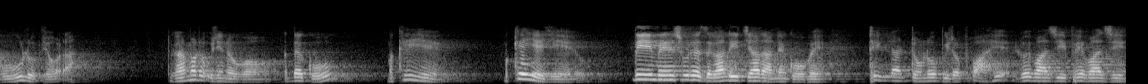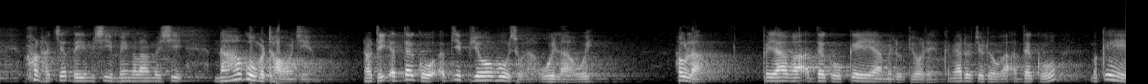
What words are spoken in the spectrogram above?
ဘူးလို့ပြောတာဒကာမတို့ဦးဇင်းတို့ကအသက်ကိုမကဲ့ရမကဲ့ရရဲ သေမယ်ဆိုတဲ့စကားလေးကြားတာနဲ့ကိုပဲထိတ်လန့်တုန်လို့ပြီးတော့ဖွာဟဲ့လွယ်ပါစေဖဲပါစေဟုတ်လားကြက်သေးမရှိမင်္ဂလာမရှိ နားကိုမထောင်ခြင်းနော်ဒီအသက်ကိုအပြစ်ပြောဖို့ဆိုတာဝေလာဝေးဟုတ်လားဘုရားကအသက်ကိုကဲ့ရမယ်လို့ပြောတယ်ခင်ဗျားတို့ကျွတ်တို့ကအသက်ကိုမကဲ့ရ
